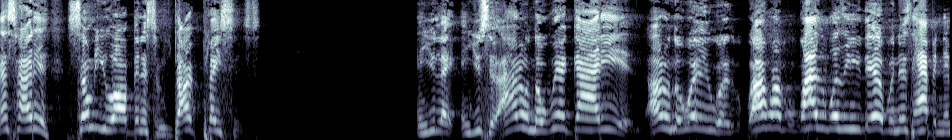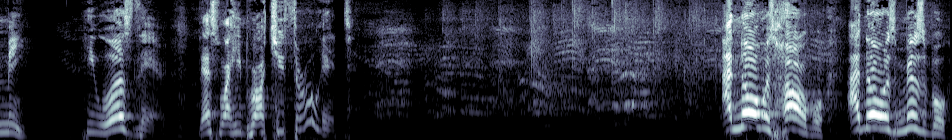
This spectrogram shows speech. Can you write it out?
That's how it is. Some of you all been in some dark places. And you like and you said, I don't know where God is. I don't know where he was. Why, why, why wasn't he there when this happened to me? He was there. That's why he brought you through it. I know it was horrible. I know it was miserable.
